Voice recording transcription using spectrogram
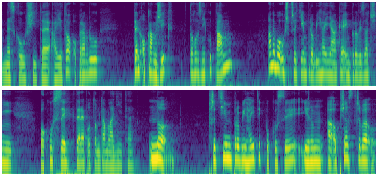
neskoušíte a je to opravdu ten okamžik toho vzniku tam? A nebo už předtím probíhají nějaké improvizační pokusy, které potom tam ladíte? No, předtím probíhají ty pokusy, jenom a občas třeba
